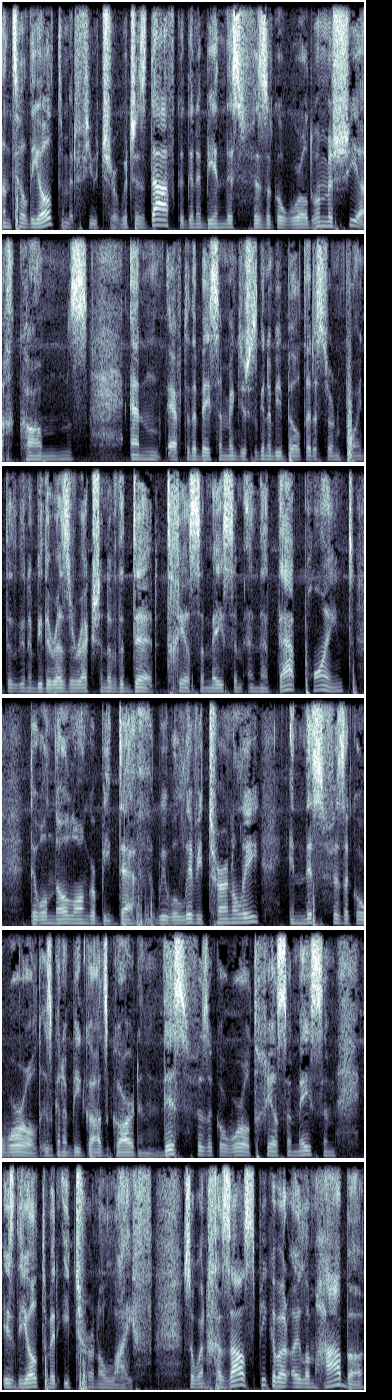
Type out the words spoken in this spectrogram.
until the ultimate future, which is Dafka, going to be in this physical world when Mashiach comes, and after the Beis Hamikdash is going to be built at a certain point, there's going to be the resurrection of the dead, Tchias and at that point, there will no longer be death. We will live eternally in this physical world. Is going to be God's garden. This physical world, Tchias is the ultimate eternal life. So when Chazal speak about Olam Haba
